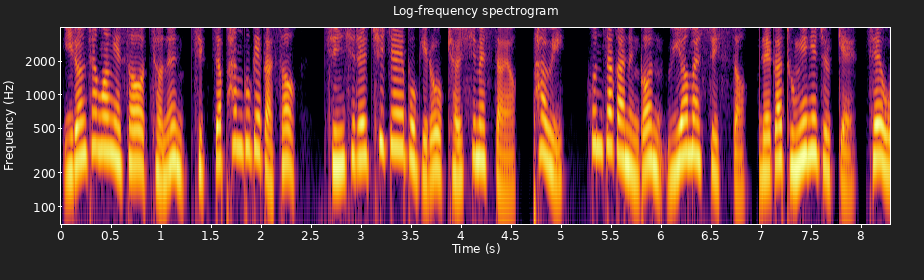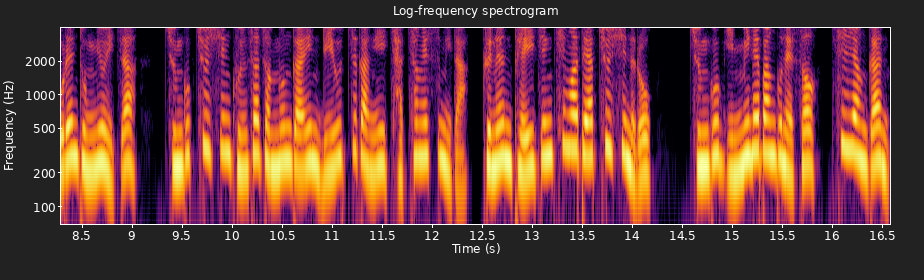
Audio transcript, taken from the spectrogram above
이런 상황에서 저는 직접 한국에 가서 진실을 취재해보기로 결심했어요. 파위, 혼자 가는 건 위험할 수 있어. 내가 동행해줄게. 제 오랜 동료이자 중국 출신 군사 전문가인 리우쯔강이 자청했습니다. 그는 베이징 칭화대학 출신으로 중국 인민해방군에서 7년간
